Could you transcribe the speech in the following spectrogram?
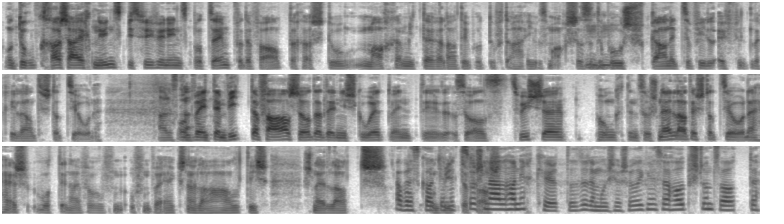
Und du kannst eigentlich 90 bis 95 Prozent von der Fahrten kannst du machen mit der Lade, die du auf daheim aus machst. Also Mhm. du brauchst gar nicht so viele öffentliche Ladestationen. Alles klar. Und wenn du dann weiterfährst, oder, dann ist gut, wenn du so als Zwischenpunkt dann so Schnellladestationen hast, wo du dann einfach auf dem, auf dem Weg schnell anhaltest, schnell ladest. Aber das geht ja nicht so schnell, habe ich gehört, oder? Da musst du ja schon irgendwie so eine halbe Stunde warten.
